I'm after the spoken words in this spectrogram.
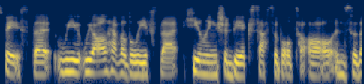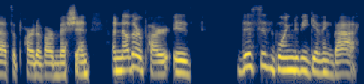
space that we we all have a belief that healing should be accessible to all and so that's a part of our mission another part is this is going to be giving back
